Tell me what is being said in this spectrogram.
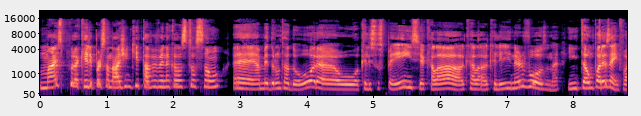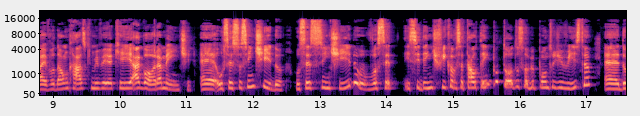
mas por aquele personagem que tá vivendo aquela situação é, amedrontadora, ou aquele suspense, aquela, aquela, aquele nervoso, né? Então, por exemplo, vai, vou dar um caso que me veio aqui agora à mente. É o sexto sentido. O sexto sentido, você se identifica, você tá o tempo todo sob o ponto de vista é, do,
